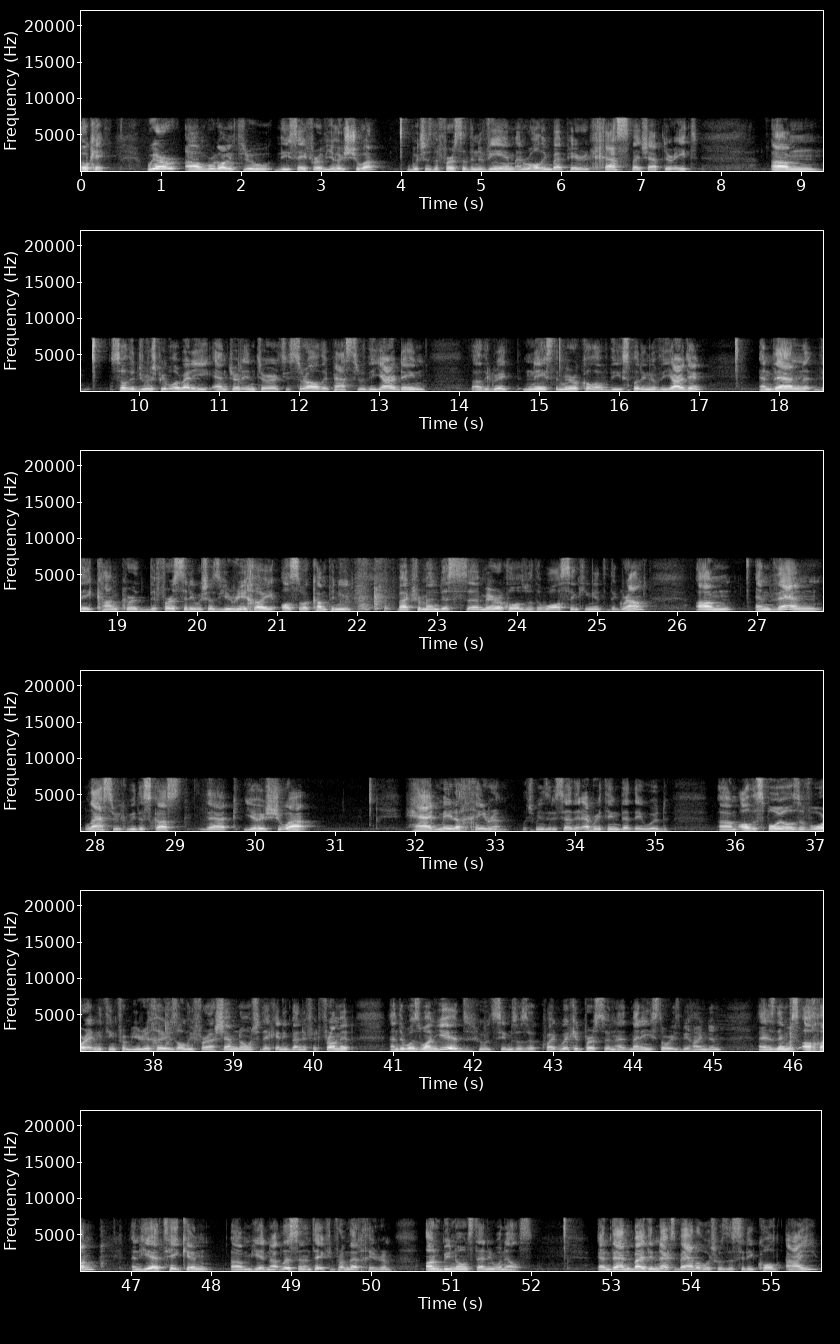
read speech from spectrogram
Okay, we are um, we're going through the Sefer of Yehoshua, which is the first of the Nevi'im, and we're holding by Perik Ches, by chapter eight. Um, so the Jewish people already entered into Eretz Yisrael. They passed through the Yarden, uh, the great Nace, the miracle of the splitting of the Yarden, and then they conquered the first city, which was Yericho, also accompanied by tremendous uh, miracles with the wall sinking into the ground. Um, and then last week we discussed that Yehoshua had made a chayrim, which means that he said that everything that they would, um, all the spoils of war, anything from Yericho is only for Hashem. No one should take any benefit from it. And there was one Yid who it seems was a quite wicked person, had many stories behind him, and his name was Achan, and he had taken, um, he had not listened and taken from that chayrim, unbeknownst to anyone else. And then by the next battle, which was the city called Ai,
